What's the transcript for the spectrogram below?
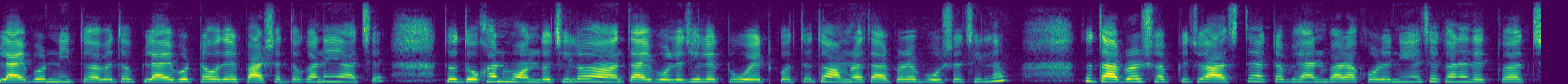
প্লাইবোর্ড নিতে হবে, তো প্লাইবোর্ডটা ওদের পাশের দোকানেই আছে। তো দোকান বন্ধ ছিল তাই বলেছিল একটু ওয়েট করতে। তো আমরা তারপরে বসেছিলাম। তো তারপরে সব কিছু আসতে একটা ভ্যান ভাড়া করে নিয়েছে, এখানে দেখতে পাচ্ছ।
